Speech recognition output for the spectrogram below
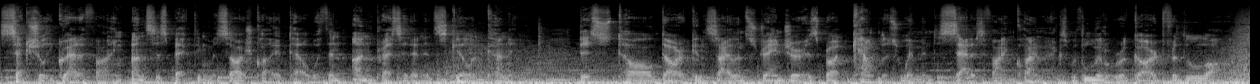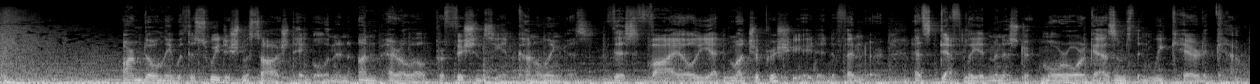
sexually gratifying unsuspecting massage clientele with an unprecedented skill and cunning. This tall, dark, and silent stranger has brought countless women to satisfying climax with little regard for the law. Armed only with a Swedish massage table and an unparalleled proficiency in cunnilingus, this vile yet much appreciated offender has deftly administered more orgasms than we care to count.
